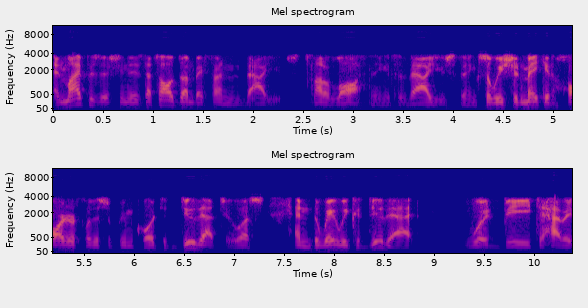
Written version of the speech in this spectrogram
And my position is that's all done based on values. It's not a law thing, it's a values thing. So we should make it harder for the Supreme Court to do that to us. And the way we could do that would be to have a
